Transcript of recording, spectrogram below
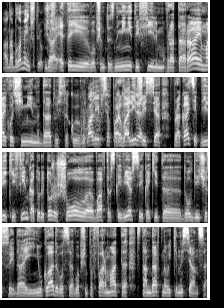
она была меньше трех часов. Да, это и, в общем-то, знаменитый фильм «Врата рая» Майкла Чимина, да, то есть такой провалившийся вот, в прокате. провалившийся в прокате великий фильм, который тоже шел в авторской версии какие-то долгие часы, да, да, и не укладывался, в общем-то, в формат стандартного киносеанса.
